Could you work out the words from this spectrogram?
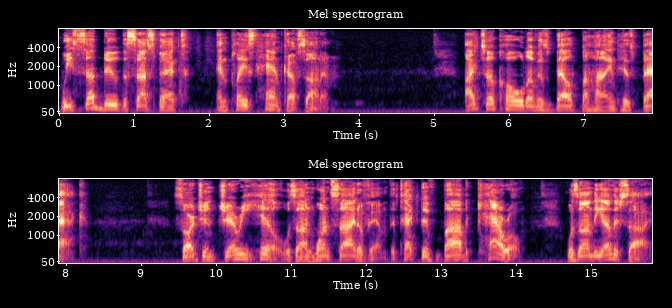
We subdued the suspect and placed handcuffs on him. I took hold of his belt behind his back. Sergeant Jerry Hill was on one side of him, Detective Bob Carroll was on the other side,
